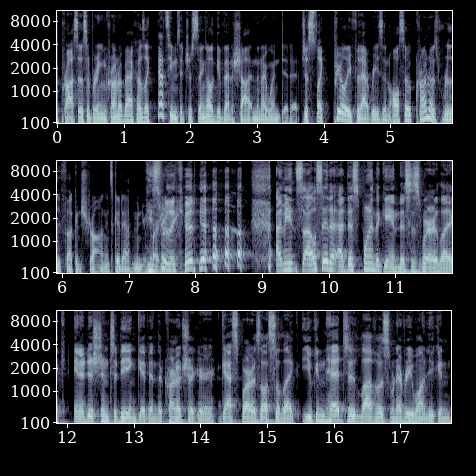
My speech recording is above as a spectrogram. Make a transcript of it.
the process of bringing Crono back. I was like, that seems interesting. I'll give that a shot. And then I went and did it, just like purely for that reason. Also, Crono's really fucking strong. It's good to have him in your He's party. really good. Yeah. I mean, so I'll say that at this point in the game, this is where, like, in addition to being given the Chrono Trigger, Gaspar is also like, you can head to Lavos whenever you want. You can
